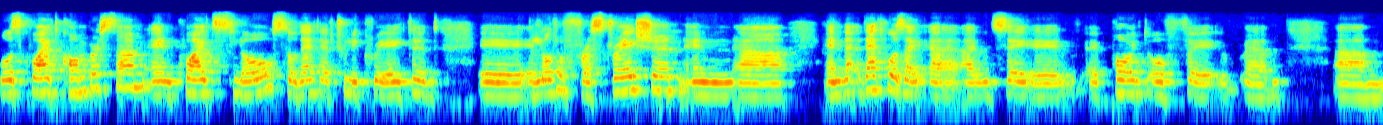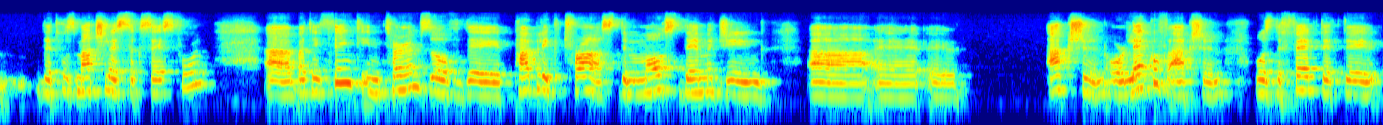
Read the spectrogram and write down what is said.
was quite cumbersome and quite slow. So that actually created a, a lot of frustration and uh, and that, that was, I, I would say, a, a point of uh, um, um, that was much less successful. Uh, but I think in terms of the public trust, the most damaging uh, uh, uh action or lack of action was the fact that the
